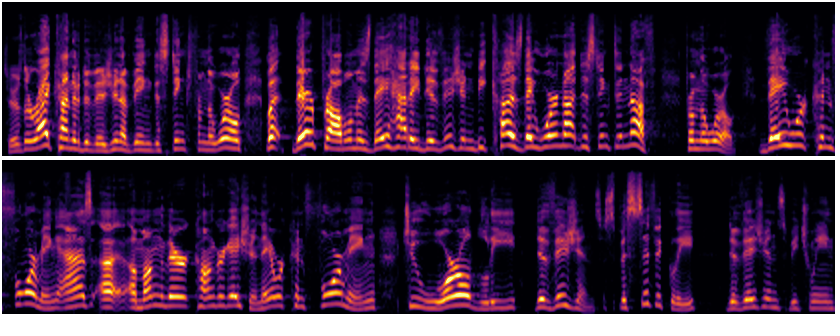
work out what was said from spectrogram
So there's the right kind of division of being distinct from the world, but their problem is they had a division because they were not distinct enough from the world. They were conforming as uh, among their congregation, they were conforming to worldly divisions, specifically divisions between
